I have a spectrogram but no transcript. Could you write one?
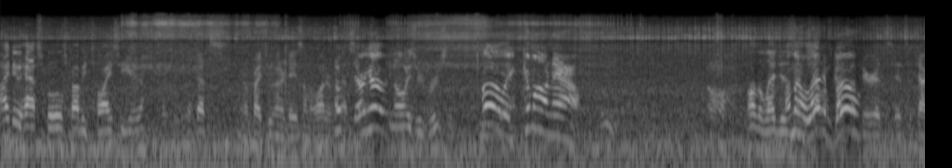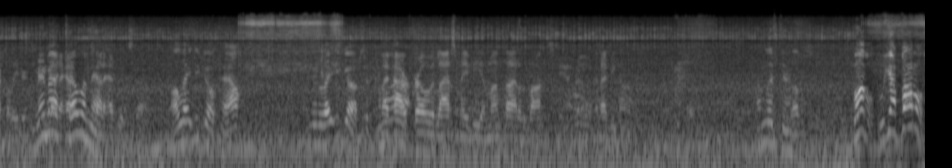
I do half spools probably twice a year, but that's you know probably 200 days on the water. but Oh, that's there we go. You can always reverse it. Holy, come on now. All the ledges. I'm gonna let him go. Up here, it's it's a tackle leader. Maybe You I gotta tell have, him that. Gotta have good stuff. I'll let you go, pal. I'm gonna let you go. So come My on Power out. Pro would last maybe a month out of the box, and I'd be gone. I'm lifting. Bubbles. Bubbles. We got bubbles.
